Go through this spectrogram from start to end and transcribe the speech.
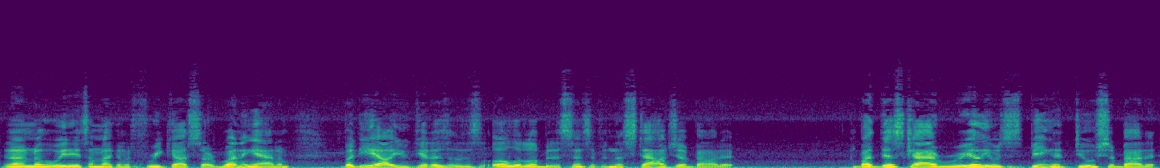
and I don't know who he is, I'm not going to freak out, start running at him. But yeah, you get a, a little bit of sense of nostalgia about it. But this guy really was just being a douche about it.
